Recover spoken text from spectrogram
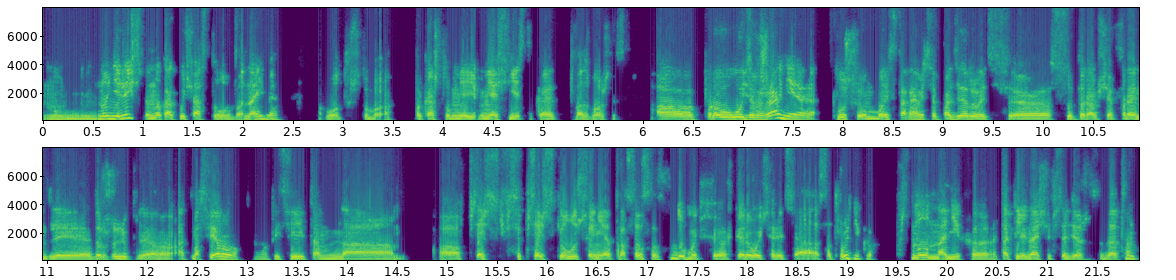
ну, ну не лично, но как участвовал в найме, вот, чтобы пока что у меня, у меня есть такая возможность. А про удержание, слушай, мы стараемся поддерживать э, супер вообще френдли, дружелюбную атмосферу, вот идти там на э, всяческие, всяческие улучшения процессов, думать в первую очередь о сотрудниках, ну, на них э, так или иначе все держится, да, там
